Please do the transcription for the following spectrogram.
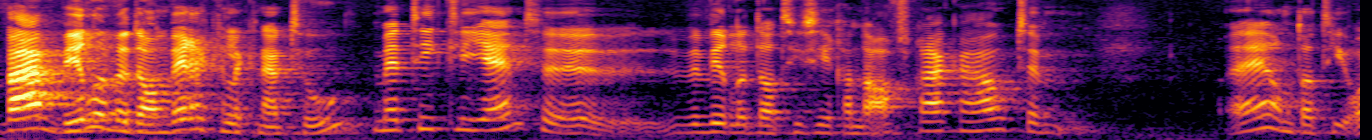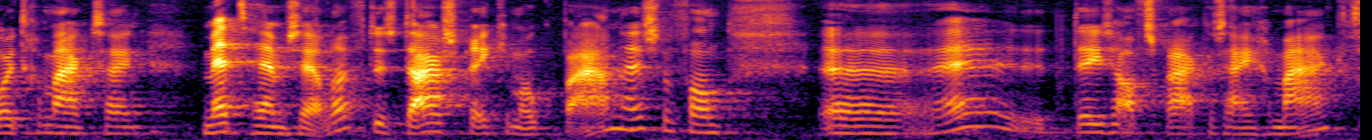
waar willen we dan werkelijk naartoe met die cliënt? Eh, we willen dat hij zich aan de afspraken houdt. En, hè, omdat die ooit gemaakt zijn met hemzelf. Dus daar spreek je hem ook op aan. Hè, zo van, eh, hè, deze afspraken zijn gemaakt.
